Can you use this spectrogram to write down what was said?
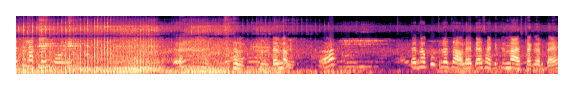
कसे लागले पोहे? त्यांना त्यांना कुत्रं चावलं आहे त्यासाठी ते नाश्ता करताय.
